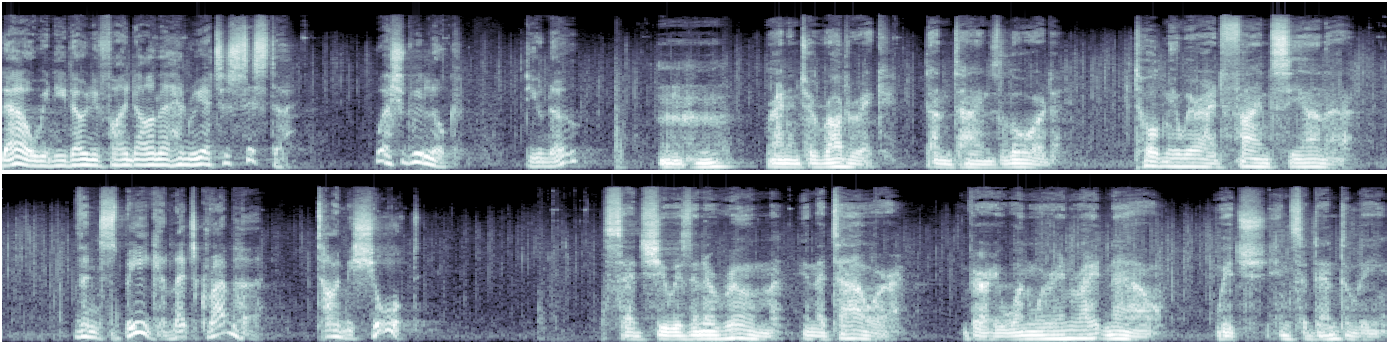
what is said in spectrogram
Now we need only find Anna Henrietta's sister. Where should we look? Do you know? Mm-hmm. Ran into Roderick, Dun Tynne's lord. Told me where I'd find Syanna. Then speak and let's grab her. Time is short. Said she was in a room in the tower. Very one we're in right now. Which, incidentally,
